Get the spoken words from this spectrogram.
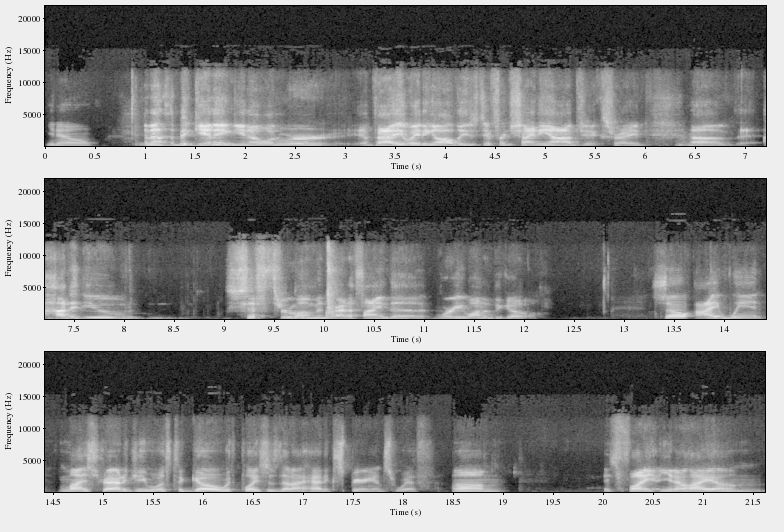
You know. And at the beginning, you know, when we're evaluating all these different shiny objects, right? Mm-hmm. Uh, how did you sift through them and try to find the where you wanted to go? So I went. My strategy was to go with places that I had experience with. Um, it's funny, you know. I um,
